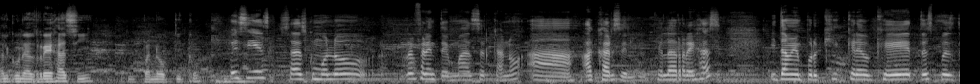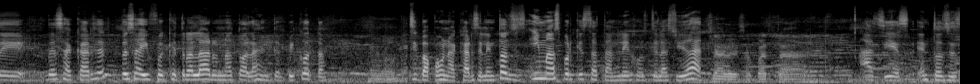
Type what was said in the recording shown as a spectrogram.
algunas rejas sí, panóptico. Pues sí, es, sabes, como lo referente más cercano a, a cárcel que las rejas. Y también porque creo que después de, de esa cárcel, pues ahí fue que trasladaron a toda la gente en picota. Si va para una cárcel entonces, y más porque está tan lejos de la ciudad. Claro, esa parte Así es, entonces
